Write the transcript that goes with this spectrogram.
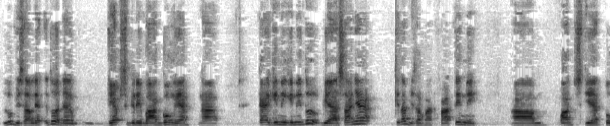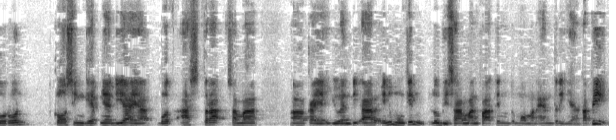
lu bisa lihat itu ada gap segede bagong ya. Nah, kayak gini-gini tuh biasanya kita bisa manfaatin nih. Um, once dia turun, closing gapnya dia ya, buat Astra sama uh, kayak UNTR, ini mungkin lu bisa manfaatin untuk momen entry ya. Tapi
